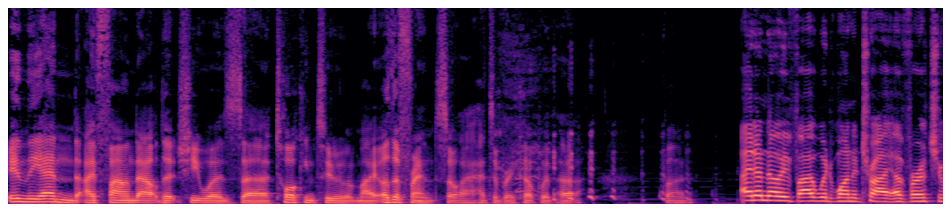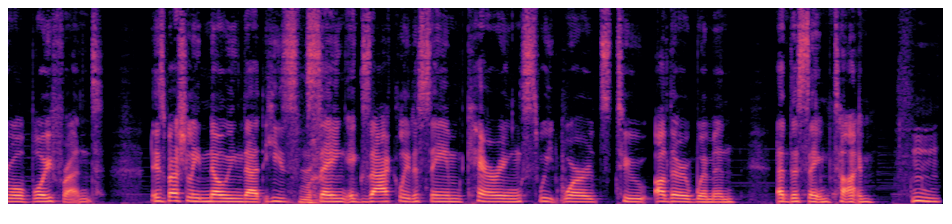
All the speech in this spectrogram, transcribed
In the end, I found out that she was uh, talking to my other friend, so I had to break up with her. but I don't know if I would want to try a virtual boyfriend, especially knowing that he's saying exactly the same caring, sweet words to other women at the same time. Mm.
